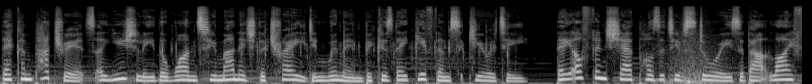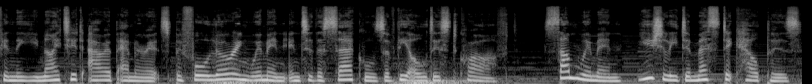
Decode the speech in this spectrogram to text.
Their compatriots are usually the ones who manage the trade in women because they give them security. They often share positive stories about life in the United Arab Emirates before luring women into the circles of the oldest craft. Some women, usually domestic helpers,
